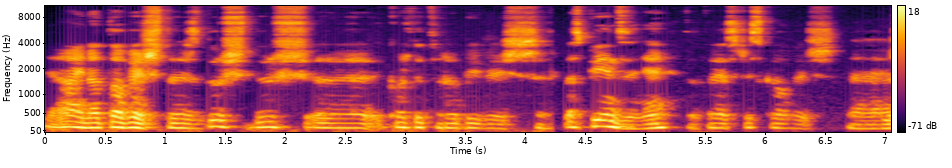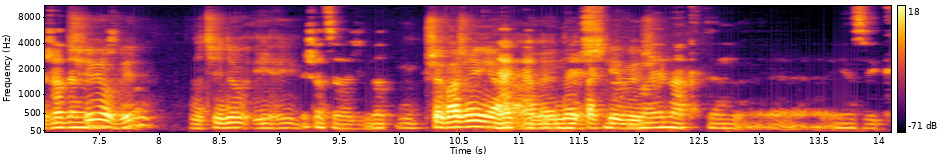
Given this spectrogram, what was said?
Ja, no to wiesz, to jest dusz, dusz, e, każdy to robi, wiesz, bez pieniędzy, nie? To, to jest wszystko, wiesz, e, żaden... Czy ja wiem? Znaczy, no, i- Wiesz o co chodzi? No, przeważnie ja, jak, ale no wiesz, takie, no, wiesz... no jednak ten e, język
